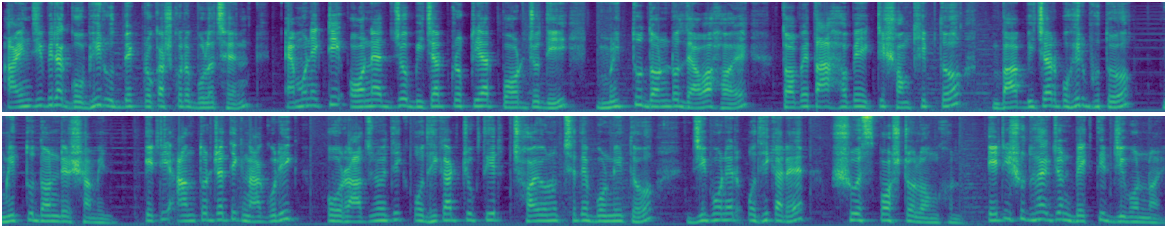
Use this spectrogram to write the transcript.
আইনজীবীরা গভীর উদ্বেগ প্রকাশ করে বলেছেন, এমন একটি অন্যায্য বিচার প্রক্রিয়ার পর যদি মৃত্যুদণ্ড দেওয়া হয়, তবে তা হবে একটি সংক্ষিপ্ত বা বিচার বহির্ভূত মৃত্যুদণ্ডের সামিল। এটি আন্তর্জাতিক নাগরিক ও রাজনৈতিক অধিকার চুক্তির ছয় অনুচ্ছেদে বর্ণিত জীবনের অধিকারের সুস্পষ্ট লঙ্ঘন। এটি শুধু একজন ব্যক্তির জীবন নয়,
